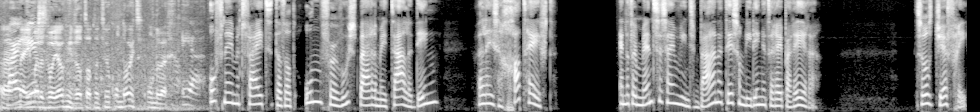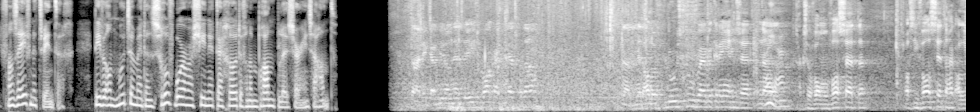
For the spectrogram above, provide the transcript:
Eh, nee, maar dat wil je ook niet dat dat natuurlijk ontdooit onderweg. Ja. Of neem het feit dat dat onverwoestbare metalen ding wel eens een gat heeft. En dat er mensen zijn wiens baan het is om die dingen te repareren. Zoals Jeffrey van 27, die we ontmoeten met een schroefboormachine ter grootte van een brandblusser in zijn hand. Nou, ik heb nu al net deze bak net gedaan. Nou, net alle vloerschroeven heb ik erin gezet. Nou ja. ga ik ze allemaal vastzetten. Als die vastzit, dan ga ik alle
